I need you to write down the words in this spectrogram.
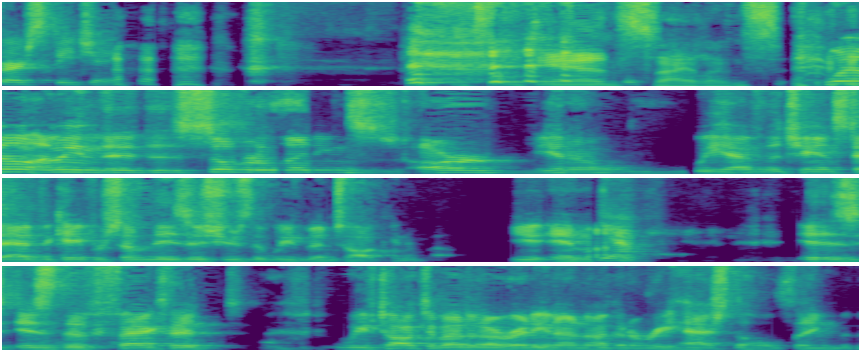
first, BJ. and silence. well, I mean, the, the, silver linings are, you know, we have the chance to advocate for some of these issues that we've been talking about. In my yeah. is is the fact that we've talked about it already, and I'm not going to rehash the whole thing, but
